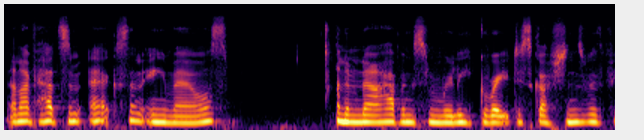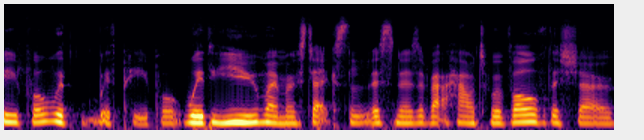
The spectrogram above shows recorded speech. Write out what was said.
And I've had some excellent emails and I'm now having some really great discussions with people, with with people, with you, my most excellent listeners, about how to evolve the show.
